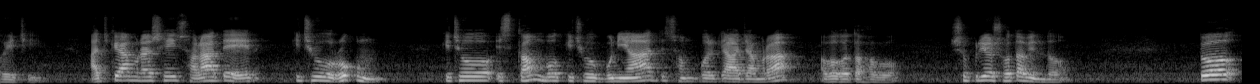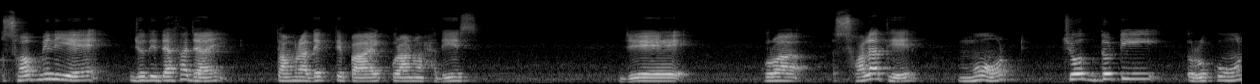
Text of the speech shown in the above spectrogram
হয়েছি। আজকে আমরা সেই সলাতের কিছু রকুন, কিছু স্তম্ভ, কিছু বুনিয়াদ সম্পর্কে আজ আমরা অবগত হব। সুপ্রিয় শ্রোতাবৃন্দ, তো সব মিলিয়ে যদি দেখা যায়, তো আমরা দেখতে পাই কোরআন হাদিস যে সলাতের মোট চোদ্দোটি রুকুন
